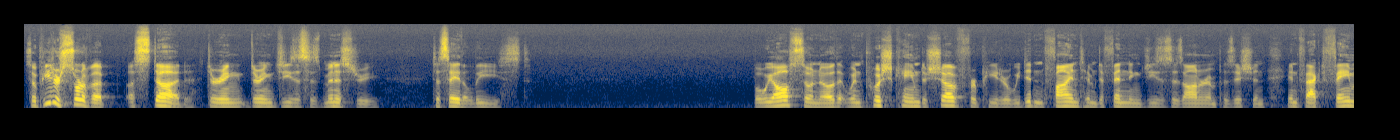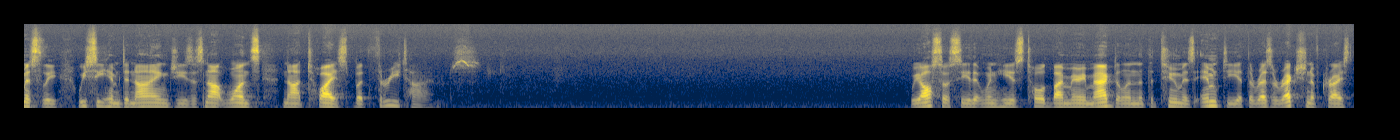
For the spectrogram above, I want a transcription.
So Peter's sort of a, a stud during, during Jesus' ministry, to say the least. But we also know that when push came to shove for Peter, we didn't find him defending Jesus' honor and position. In fact, famously, we see him denying Jesus not once, not twice, but three times. We also see that when he is told by Mary Magdalene that the tomb is empty at the resurrection of Christ,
